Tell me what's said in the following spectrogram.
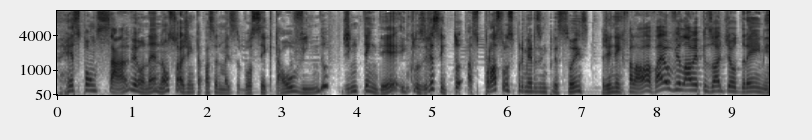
responsável, né? Não só a gente tá passando, mas você que tá ouvindo, de entender, inclusive assim, as próximas primeiras impressões impressões, a gente tem que falar, ó, oh, vai ouvir lá o episódio de Eldraine.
